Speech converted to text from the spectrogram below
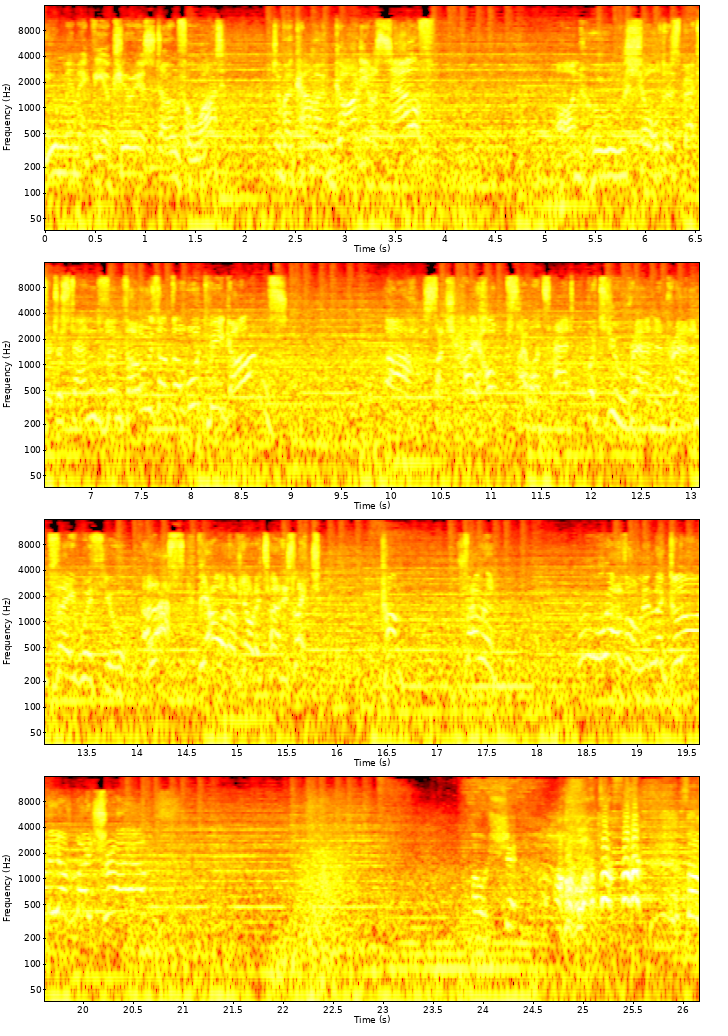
You mimic the Occuria stone for what? To become a god yourself? On whose shoulders better to stand than those of the would-be gods? Ah, such high hopes I once had, but you ran and ran and they with you. Alas, the hour of your return is late. Come, Famine, revel in the glory of my triumph! Oh shit! Oh what the fuck? So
